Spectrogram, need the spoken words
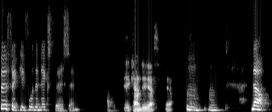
perfectly for the next person. It can do, yes, yeah. Mm-hmm. Now,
